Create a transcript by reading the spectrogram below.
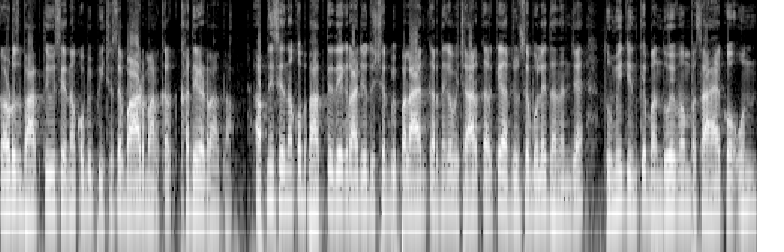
कड़ उस भागती हुई सेना को भी पीछे से बाढ़ मारकर खदेड़ रहा था। अपनी सेना को भागते देख राजा भी पलायन करने का विचार करके अर्जुन से बोले, धनंजय, तुम ही जिनके बंधु एवं सहायक को उन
